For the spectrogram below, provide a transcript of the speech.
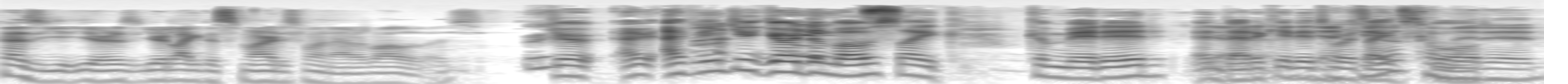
Cause you, you're you're like the smartest one out of all of us. You're. I, I think you, you're the most like committed and Yeah. dedicated yeah, towards like Kayla's school. committed.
